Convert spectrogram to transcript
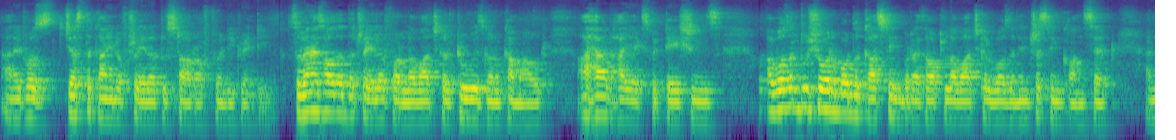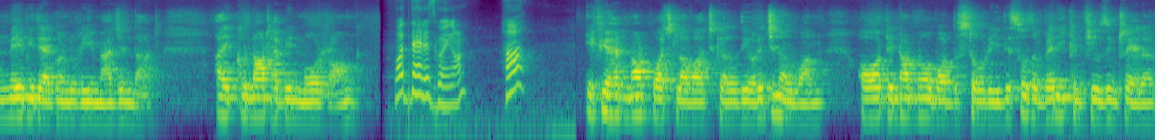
And it was just the kind of trailer to start off 2020. So when I saw that the trailer for Love Aaj Kal 2 is going to come out, I had high expectations. I wasn't too sure about the casting, but I thought Lavachkal was an interesting concept, and maybe they are going to reimagine that. I could not have been more wrong. What the hell is going on? Huh? if you had not watched Love Aaj Kal, the original one, or did not know about the story, this was a very confusing trailer.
